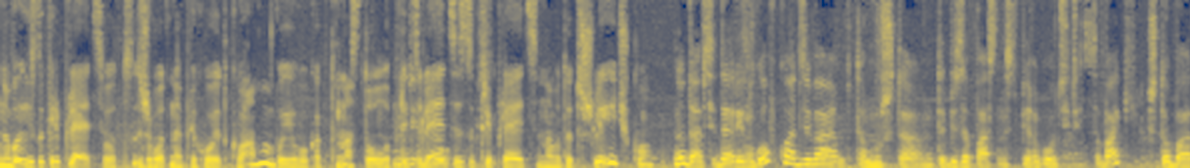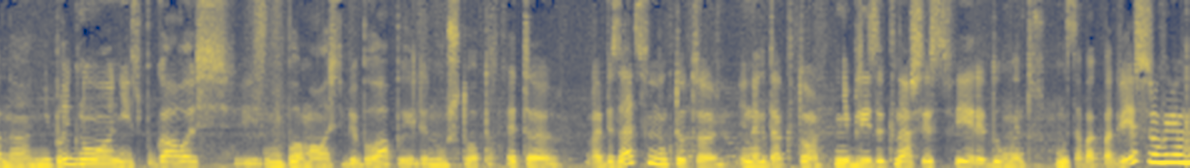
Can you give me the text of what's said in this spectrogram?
Но вы их закрепляете. Вот животное приходит к вам, вы его как-то на стол определяете, на закрепляете на вот эту шлеечку. Ну да, всегда ринговку одеваем, потому что это безопасность в первую очередь собаки, чтобы она не прыгнула, не испугалась, не поломала себе лапы или ну что-то. Это обязательно. Кто-то иногда, кто не близок к нашей сфере, думает, мы собак подвешиваем.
